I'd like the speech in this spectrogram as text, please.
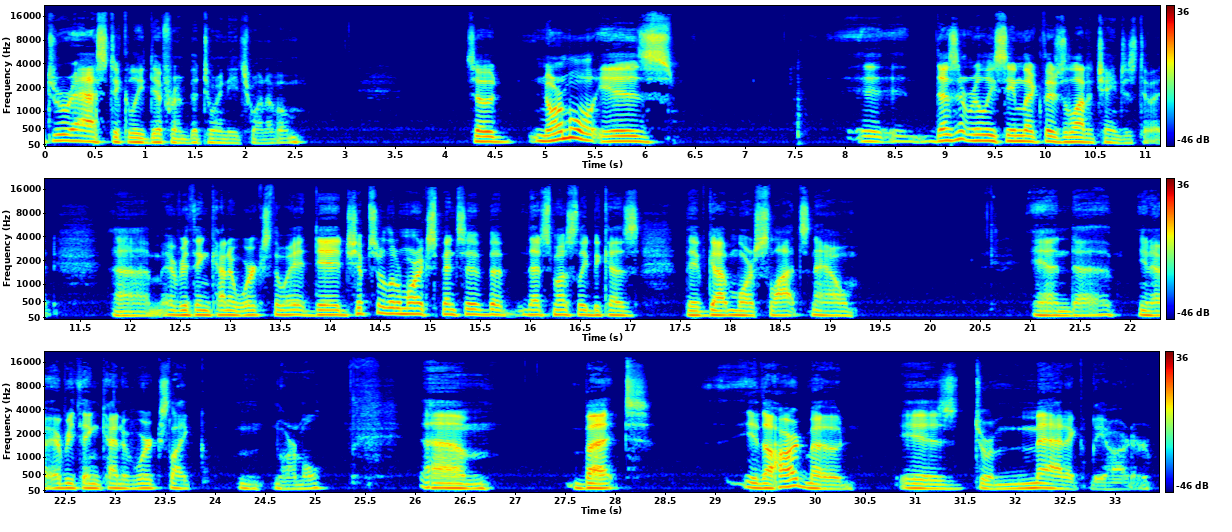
drastically different between each one of them. So normal is it doesn't really seem like there's a lot of changes to it. Um, everything kind of works the way it did. Ships are a little more expensive, but that's mostly because they've got more slots now and uh, you know everything kind of works like mm, normal. Um, but the hard mode is dramatically harder.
